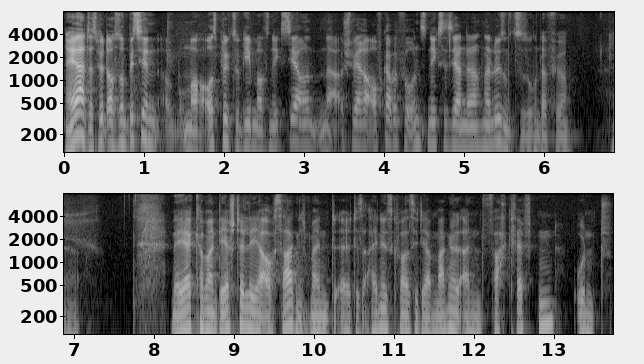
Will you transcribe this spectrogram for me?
Naja, das wird auch so ein bisschen, um auch Ausblick zu geben aufs nächste Jahr, eine schwere Aufgabe für uns, nächstes Jahr nach einer Lösung zu suchen dafür. Naja, kann man an der Stelle ja auch sagen. Ich meine, äh, das eine ist quasi der Mangel an Fachkräften und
